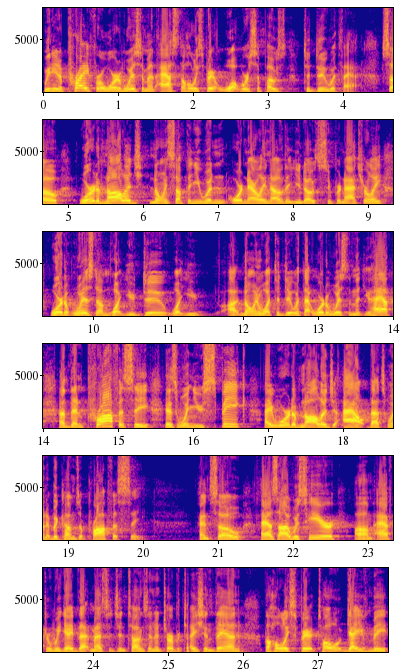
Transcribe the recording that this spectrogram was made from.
We need to pray for a word of wisdom and ask the Holy Spirit what we're supposed to do with that. So, word of knowledge, knowing something you wouldn't ordinarily know that you know supernaturally. Word of wisdom, what you do, what you uh, knowing what to do with that word of wisdom that you have. And then prophecy is when you speak a word of knowledge out. That's when it becomes a prophecy. And so, as I was here, um, after we gave that message in tongues and interpretation, then the Holy Spirit told, gave me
